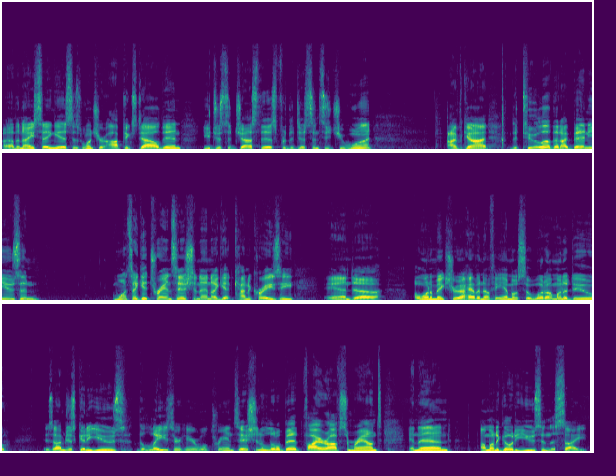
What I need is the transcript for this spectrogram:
Uh, the nice thing is, is once your optics dialed in, you just adjust this for the distance that you want. I've got the Tula that I've been using. Once I get transitioning, I get kind of crazy and uh, I want to make sure I have enough ammo. So what I'm going to do is I'm just going to use the laser here. We'll transition a little bit, fire off some rounds, and then I'm going to go to using the sight.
